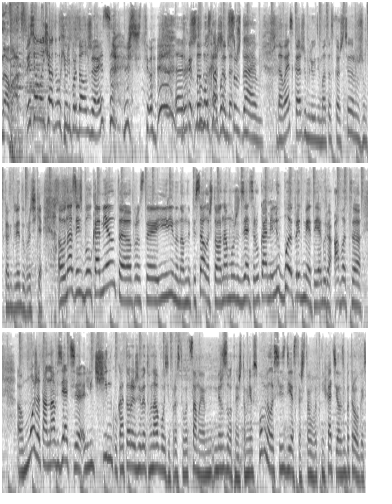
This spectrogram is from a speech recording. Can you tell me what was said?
виноват. Веселый чат двух Юль продолжается. Что? Э, Что ну, мы с тобой обсуждаем? Давай скажем людям, а то скажут, что ржут, как две дурочки. А у нас здесь был коммент, а, просто Ирина нам написала, что она может взять руками любой предмет. И я говорю, а вот э, может она взять личинку, которая живет в навозе? Просто вот самое мерзотное, что мне вспомнилось из детства, что вот не хотелось бы трогать.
